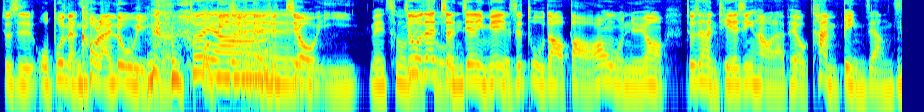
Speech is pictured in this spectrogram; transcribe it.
就是我不能够来露营了，对啊、我必须得去就医。没错，就我在诊间里面也是吐到爆，然后我女友就是很贴心，喊我来陪我看病这样子。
